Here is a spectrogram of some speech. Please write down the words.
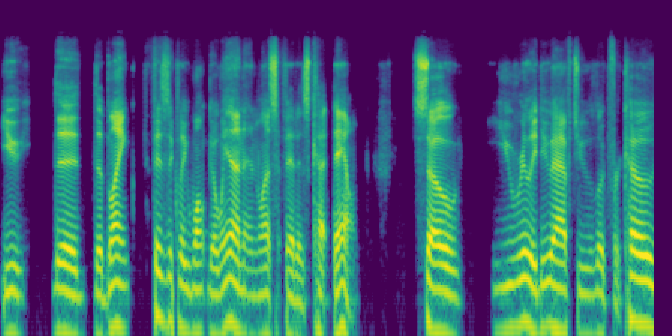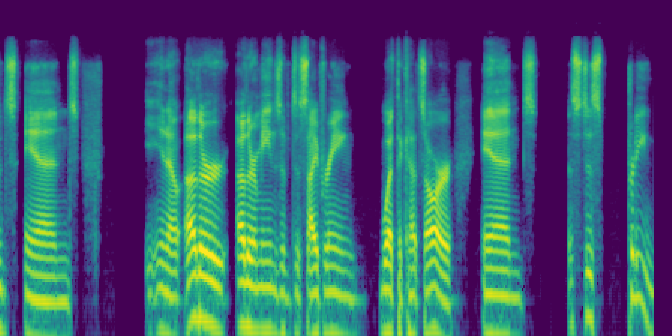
You the the blank physically won't go in unless if it is cut down. So you really do have to look for codes and you know other other means of deciphering what the cuts are and it's just pretty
